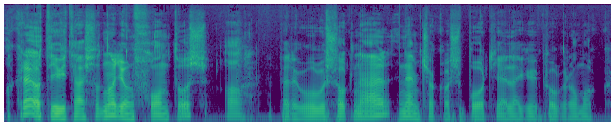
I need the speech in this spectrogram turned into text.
A kreativitás az nagyon fontos a pedagógusoknál, nem csak a sportjellegű programok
